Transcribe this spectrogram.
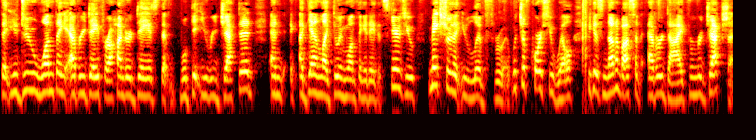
that you do one thing every day for 100 days that will get you rejected. And again, like doing one thing a day that scares you, make sure that you live through it, which of course you will, because none of us have ever died from rejection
